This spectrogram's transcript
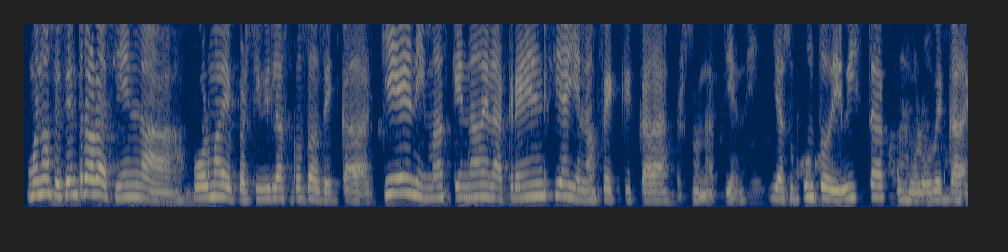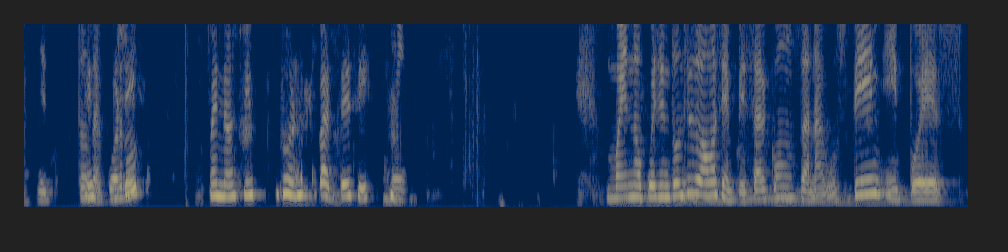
bueno, se centra ahora sí en la forma de percibir las cosas de cada quien y más que nada en la creencia y en la fe que cada persona tiene y a su punto de vista como lo ve cada quien. ¿Estás de acuerdo? Bueno, sí, por mi parte sí. Bueno, pues entonces vamos a empezar con San Agustín y pues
